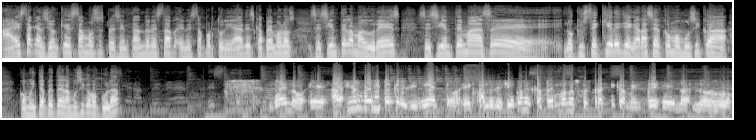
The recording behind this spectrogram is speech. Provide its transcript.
a esta canción que estamos presentando en esta, en esta oportunidad de Escapémonos, ¿se siente la madurez? ¿Se siente más eh, lo que usted quiere llegar a ser como música, como intérprete de la música popular? Bueno, eh, ha sido un bonito crecimiento. Eh, cuando inicié con Escapémonos, pues prácticamente eh, lo, lo-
